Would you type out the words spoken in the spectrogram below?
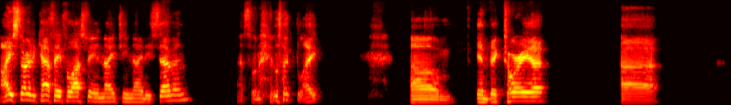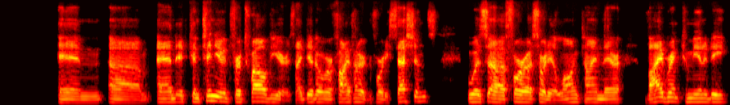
I started Cafe Philosophy in 1997. That's what it looked like. Um, in Victoria, uh, in, um, and it continued for 12 years. I did over 540 sessions, was uh, for a sort of a long time there vibrant community,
